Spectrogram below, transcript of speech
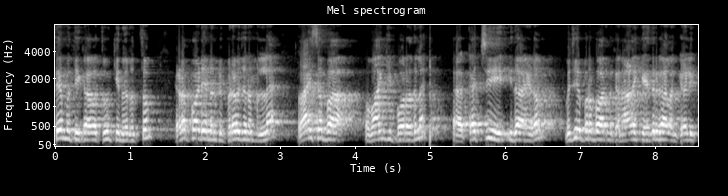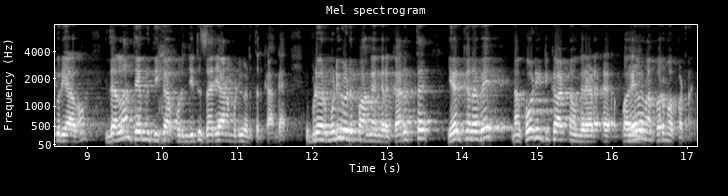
தேமுதிகவை தூக்கி நிறுத்தும். எடப்பாடியை நம்பி பிரயோஜனம் இல்லை. ராஜ்யசபா வாங்கி போறதுல கட்சி இதாயிடும். விஜய பிரபாகரனுக்கு நாளைக்கு எதிர்காலம் கேள்விக்குறியாகும் இதெல்லாம் தேமுதிக புரிஞ்சிட்டு சரியான முடிவு எடுத்திருக்காங்க. இப்படி ஒரு முடிவு எடுப்பாங்கங்கிற கருத்தை ஏற்கனவே நான் கோடிட்டு அஹ், வகையில நான் பெருமைப்படுறேன்.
